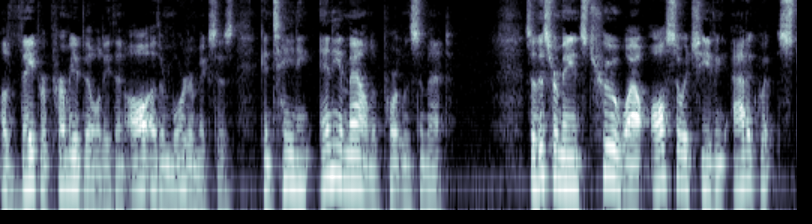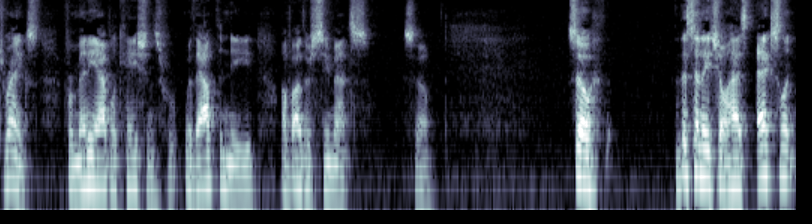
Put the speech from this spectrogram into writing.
of vapor permeability than all other mortar mixes containing any amount of Portland cement. So, this remains true while also achieving adequate strengths for many applications for, without the need of other cements. So, so this NHL has excellent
